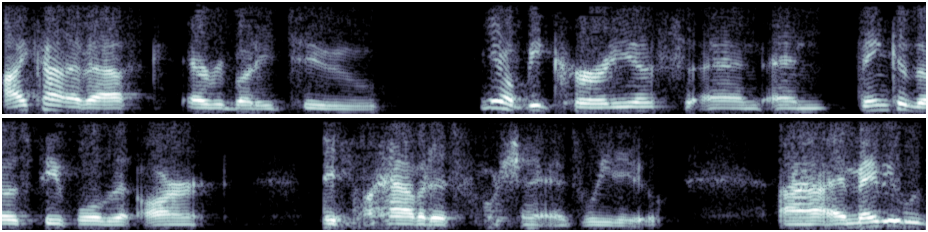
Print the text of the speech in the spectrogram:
I kind of ask everybody to, you know, be courteous and and think of those people that aren't, they don't have it as fortunate as we do. Uh, and maybe we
